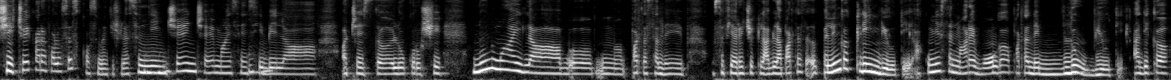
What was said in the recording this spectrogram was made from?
Și cei care folosesc cosmeticele sunt mm-hmm. din ce în ce mai sensibili mm-hmm. la acest uh, lucru și nu numai la uh, partea asta de să fie reciclabil, la partea asta, pe lângă clean beauty, acum este în mare vogă partea de blue beauty, adică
